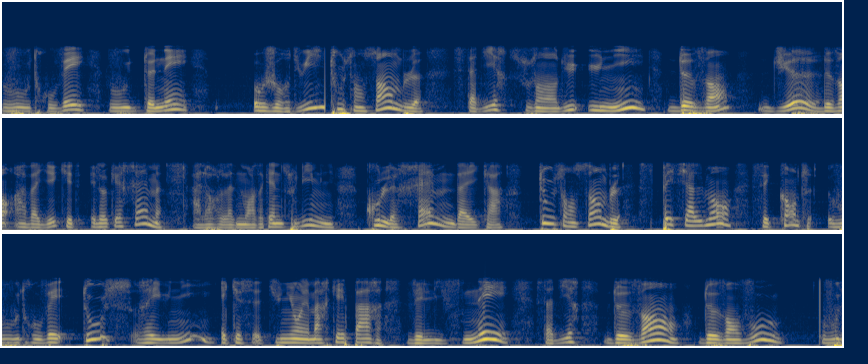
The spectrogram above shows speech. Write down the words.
Vous trouvez, vous tenez aujourd'hui tous ensemble, c'est-à-dire sous-entendu unis devant Dieu devant Avaye qui est Elokechem. Alors la Noirzaken souligne Kulchem Daika, tous ensemble, spécialement, c'est quand vous vous trouvez tous réunis et que cette union est marquée par Velifne, c'est-à-dire devant, devant vous, vous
